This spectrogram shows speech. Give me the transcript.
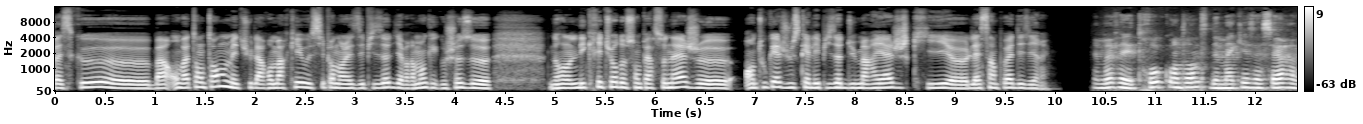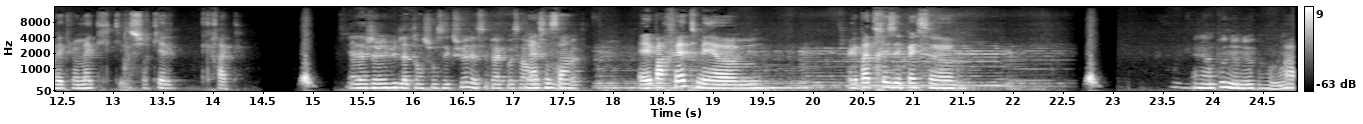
parce que euh, bah, on va t'entendre, mais tu l'as remarqué aussi pendant les épisodes, il y a vraiment quelque chose dans l'écriture de son personnage, en tout cas jusqu'à l'épisode du mariage, qui laisse un peu à désirer. La meuf, elle est trop contente de maquer sa sœur avec le mec sur qui elle craque. Elle a jamais vu de la tension sexuelle, elle sait pas à quoi ça Ouais, c'est ressemble ça. en fait. Elle est parfaite, mais euh, elle est pas très épaisse. euh. Elle est un peu neuneux quand même. Ouais, hein.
